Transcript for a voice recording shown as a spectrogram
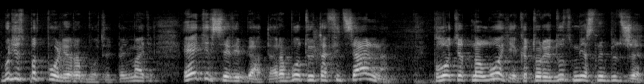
Будет в подполье работать, понимаете? Эти все ребята работают официально, платят налоги, которые идут в местный бюджет.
